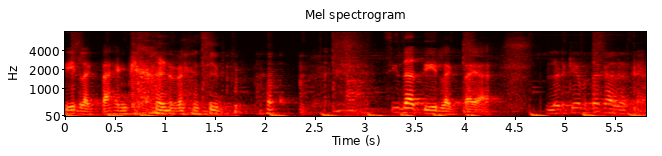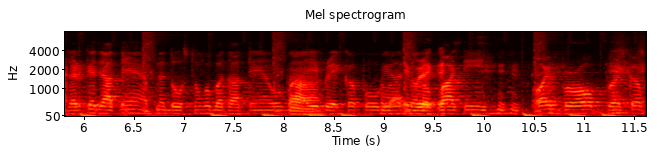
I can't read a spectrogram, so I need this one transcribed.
तीर लगता है गांड में सीधा। सीधा तीर लगता है यार। लड़के पता क्या करते हैं? लड़के जाते हैं अपने दोस्तों को बताते हैं वो भाई ब्रेकअप हो गया ब्रेकअप पार्टी और bro breakup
